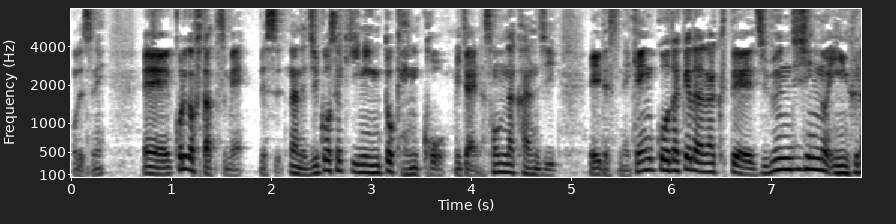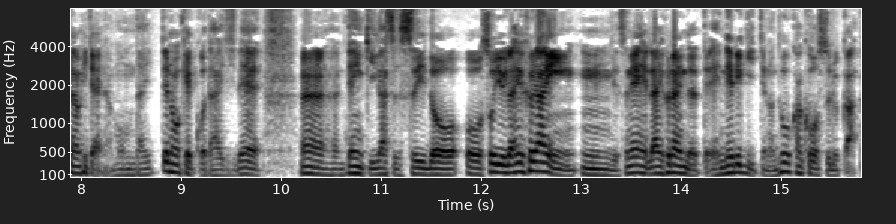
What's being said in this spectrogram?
をですね。えー、これが二つ目です。なんで、自己責任と健康みたいな、そんな感じ、えー、ですね。健康だけではなくて、自分自身のインフラみたいな問題ってのも結構大事で、うん、電気、ガス、水道、そういうライフライン、うん、ですね。ライフラインだってエネルギーっていうのをどう確保するか、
